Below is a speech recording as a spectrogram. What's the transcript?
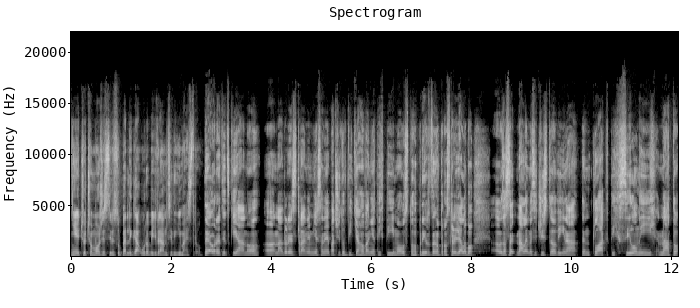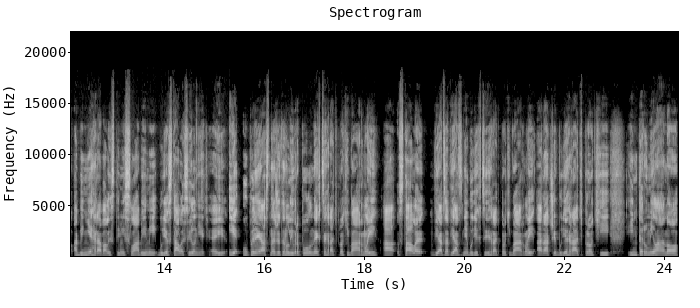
niečo, čo môže si Superliga urobiť robiť v rámci Ligy majstrov? Teoreticky áno. Na druhej strane mne sa nepáči to vyťahovanie tých tímov z toho prírodzeného prostredia, lebo e, zase nalejme si čistého vína, ten tlak tých silných na to, aby nehrávali s tými slabými, bude stále silnieť. Hej. Je úplne jasné, že ten Liverpool nechce hrať proti Barnley a stále viac a viac nebude chcieť hrať proti Barnley a radšej bude hrať proti Interu Milano,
